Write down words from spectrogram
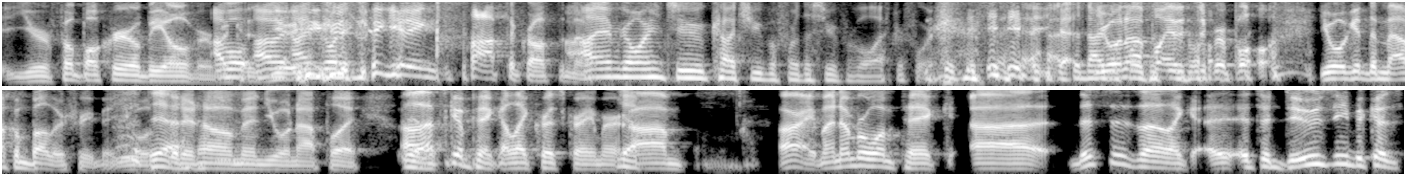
your football career will be over. I will, I, you, are just getting popped across the middle. I am going to cut you before the Super Bowl after four years. yes, you will not play the Super, the Super Bowl. You will get the Malcolm Butler treatment. You will yeah. sit at home and you will not play. Uh, yeah. That's a good pick. I like Chris Kramer. Um, all right, my number one pick. Uh, this is a, like it's a doozy because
